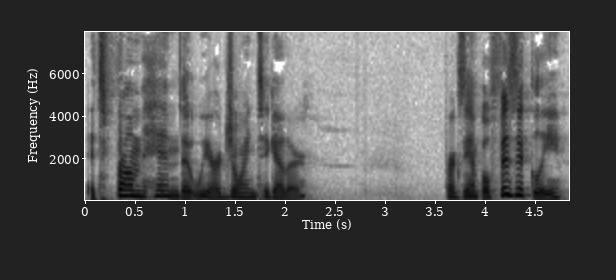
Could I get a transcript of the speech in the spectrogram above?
It's from him that we are joined together. For example, physically,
